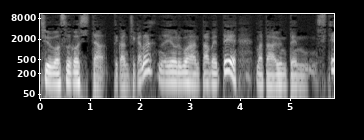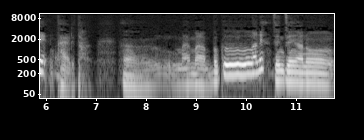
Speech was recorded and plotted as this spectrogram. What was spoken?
中を過ごしたって感じかな。夜ご飯食べて、また運転して帰ると。まあまあ、僕はね、全然あの、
